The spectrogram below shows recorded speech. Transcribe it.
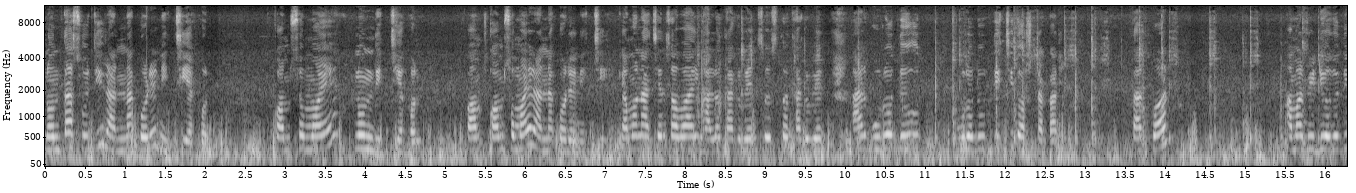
নোনতা সুজি রান্না করে নিচ্ছি এখন। কম সময়ে নুন দিচ্ছি এখন। কম কম সময়ে রান্না করে নিচ্ছি। কেমন আছেন সবাই? ভালো থাকবেন, সুস্থ থাকবেন। আর গুঁড়ো দুধ গুঁড়ো দুধ দিচ্ছি দশ টাকার। তারপর আমার ভিডিও যদি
